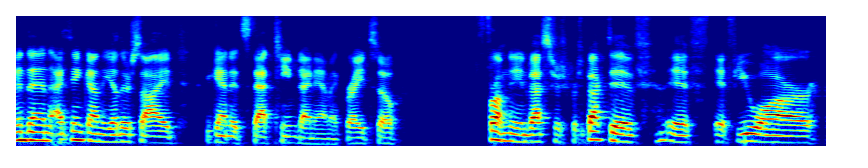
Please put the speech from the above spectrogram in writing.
and then I think on the other side, again, it's that team dynamic, right? So from the investor's perspective, if if you are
